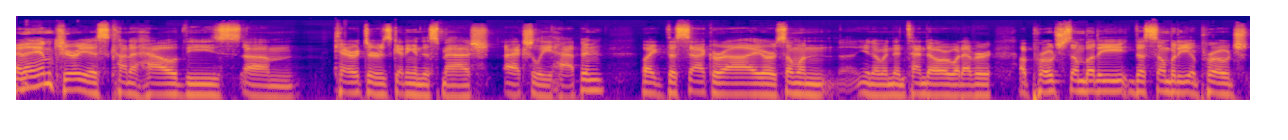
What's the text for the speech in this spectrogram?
and I am curious, kind of how these um, characters getting into Smash actually happen. Like the Sakurai or someone, uh, you know, in Nintendo or whatever, approach somebody? Does somebody approach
